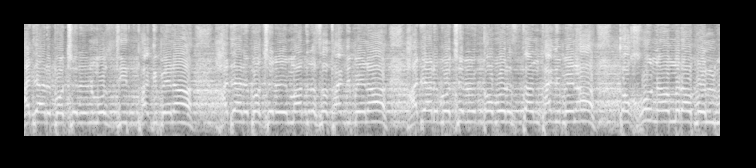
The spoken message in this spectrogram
হাজার বছরের মসজিদ থাকবে না, হাজার বছরের মাদ্রাসা থাকবে না, হাজার বছরের কবরস্থান থাকবে না। তখন আমরা বলব,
